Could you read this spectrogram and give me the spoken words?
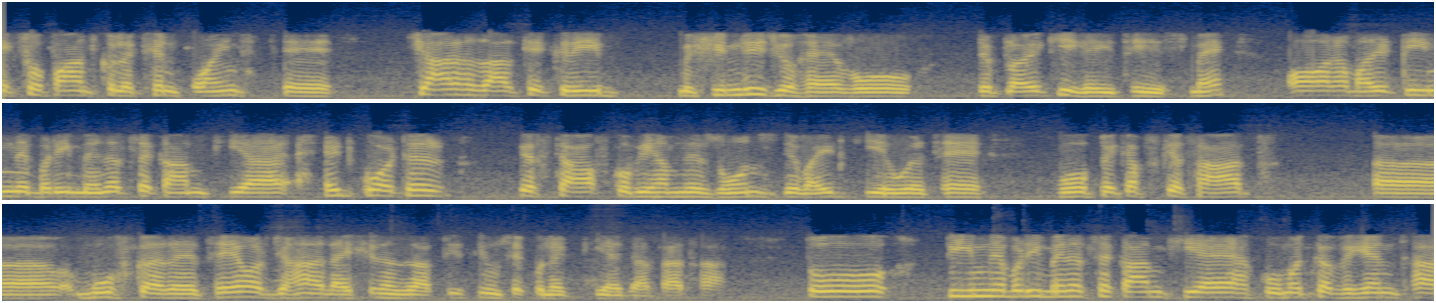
105 कलेक्शन पॉइंट्स थे। 4000 के करीब मशीनरी जो है वो डिप्लॉय की गई थी इसमें। और हमारी टीम ने बड़ी मेहनत से काम किया। हेडक्वार्टर के स्टाफ को भी हमने जोन्स डिवाइड किए हुए थे। वो पिकअप्स के साथ मूव कर रहे थे और जहाँ नज़र आती थी उसे कलेक्ट किया जाता था। तो टीम ने बड़ी मेहनत से काम किया है। हुकूमत का विजन था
